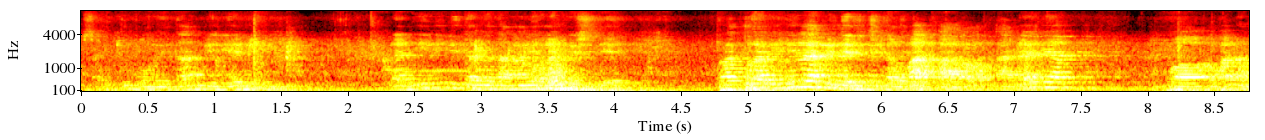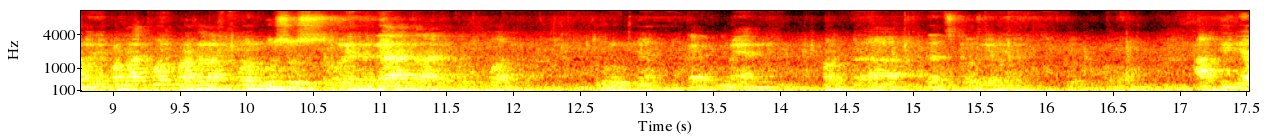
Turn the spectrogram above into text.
Saat itu pemerintahan ini dan ini ditandatangani oleh Presiden. Peraturan inilah menjadi cikal bakal adanya eh, apa namanya perlakuan perlakuan khusus oleh negara terhadap perempuan turunnya Kepmen, Perda dan sebagainya. Artinya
